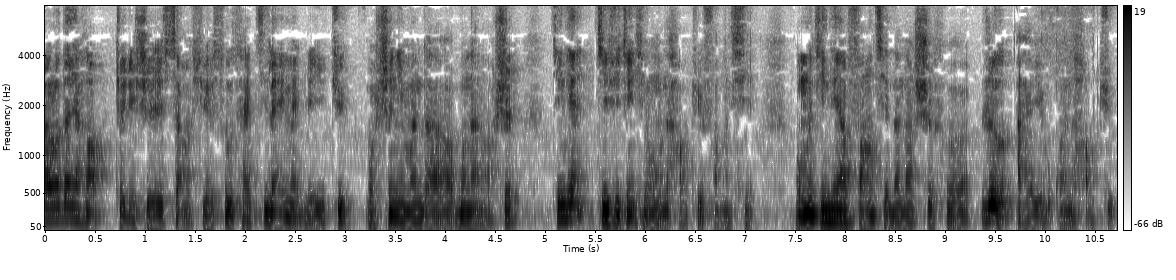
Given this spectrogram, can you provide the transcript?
Hello，大家好，这里是小学素材积累每日一句，我是你们的木南老师。今天继续进行我们的好句仿写。我们今天要仿写的呢是和热爱有关的好句。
